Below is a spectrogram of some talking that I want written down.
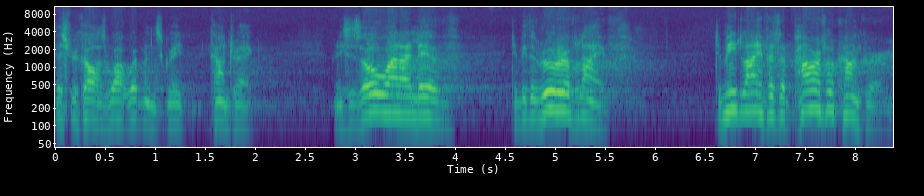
This recalls Walt Whitman's great contract when he says, Oh, while I live, to be the ruler of life, to meet life as a powerful conqueror,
